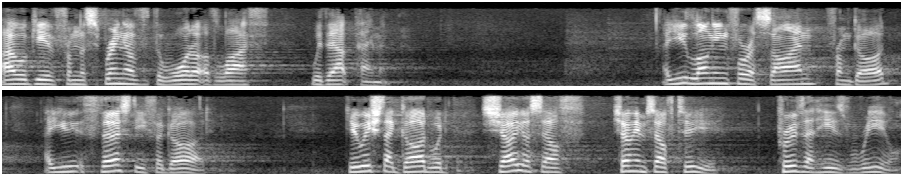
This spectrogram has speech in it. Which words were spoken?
I will give from the spring of the water of life without payment. Are you longing for a sign from God? Are you thirsty for God? Do you wish that God would show yourself, show himself to you, prove that he is real?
